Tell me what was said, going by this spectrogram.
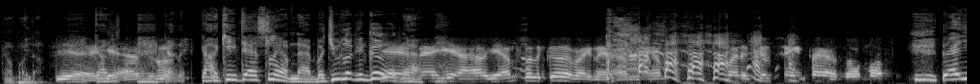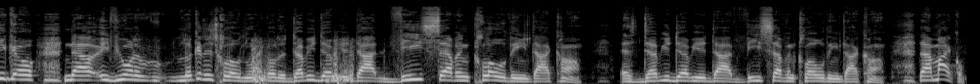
Come on, though. Yeah, gotta, yeah, absolutely. Got to keep that slim now. But you looking good yeah, now. man. Yeah, yeah. I'm feeling good right now. I mean, I'm 215 pounds on muscle. There you go. Now, if you want to look at this clothing line, go to www.v7clothing.com. That's www.v7clothing.com. Now, Michael,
